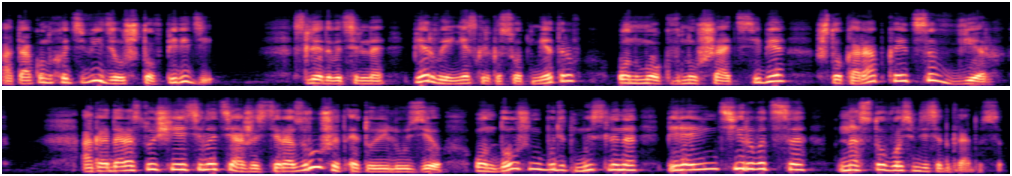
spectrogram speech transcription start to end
а так он хоть видел, что впереди. Следовательно, первые несколько сот метров он мог внушать себе, что карабкается вверх. А когда растущая сила тяжести разрушит эту иллюзию, он должен будет мысленно переориентироваться на 180 градусов.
